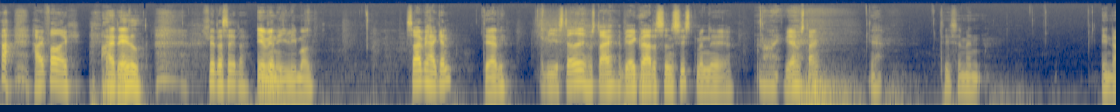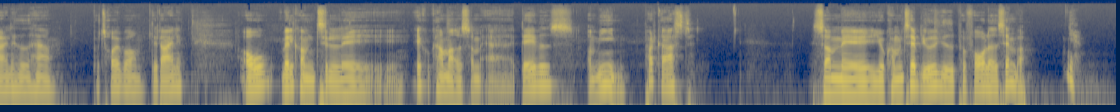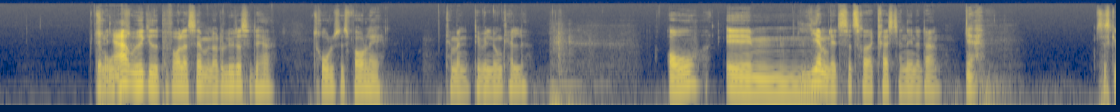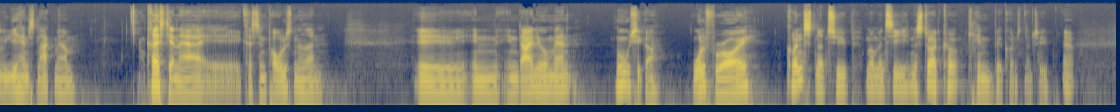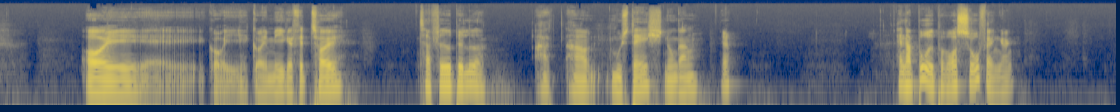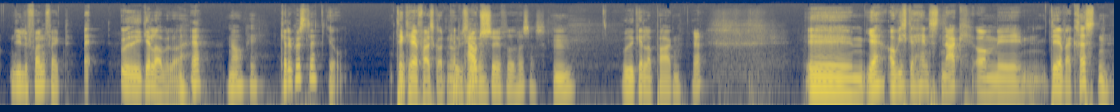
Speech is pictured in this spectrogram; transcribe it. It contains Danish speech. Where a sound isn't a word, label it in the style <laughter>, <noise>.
<laughs> Hej Frederik. Hej David. <laughs> Fedt at se dig. Jamen igen. i lige måde. Så er vi her igen. Det er vi. Vi er stadig hos dig. Vi har ikke været der siden sidst, men øh, Nej. vi er hos dig. Det er simpelthen en lejlighed her på Trøjborg. Det er dejligt. Og velkommen til øh, Ekokammeret, som er Davids og min podcast, som øh, jo kommer til at blive udgivet på forlaget Semper. Ja. Den Troels, er udgivet på forlaget Semmel, når du lytter til det her. Troelses forlag. Kan man, det vil nogen kalde det. Og øhm, Lige om lidt, så træder Christian ind ad døren. så skal vi lige have en snak med ham. Christian er, øh, Christian Poulsen hedder han. Øh, en, en dejlig ung mand. Musiker. Wolf Roy. Kunstnertype, må man sige, med stort K. Kæmpe kunstnertype. Ja. Og øh, går, i, går i mega fedt tøj. Tager fede billeder. Har, har mustache nogle gange. Han har boet på vores sofa engang. En lille fun fact. Ude i Gellerup, eller hvad? Ja. Nå, okay. Kan du huske det? Det kan jeg faktisk godt, når Han couchsurfede hos os. Mm. Ude i Gellerparken. Ja. Øh, ja, og vi skal have en snak om øh, det at være kristen,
